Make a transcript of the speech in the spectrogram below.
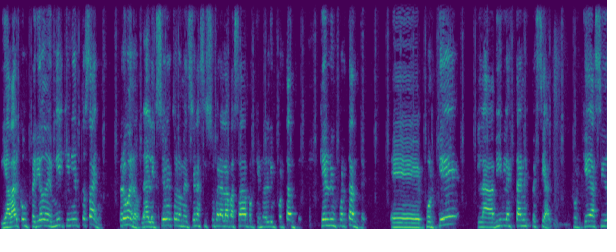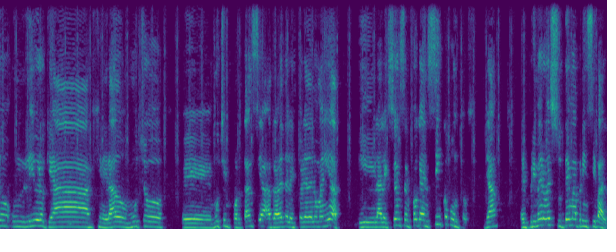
y abarca un periodo de 1500 años. Pero bueno, la lección esto lo menciona así súper a la pasada porque no es lo importante. ¿Qué es lo importante? Eh, ¿Por qué la Biblia es tan especial? Porque ha sido un libro que ha generado mucho, eh, mucha importancia a través de la historia de la humanidad. Y la lección se enfoca en cinco puntos, ¿ya? El primero es su tema principal,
